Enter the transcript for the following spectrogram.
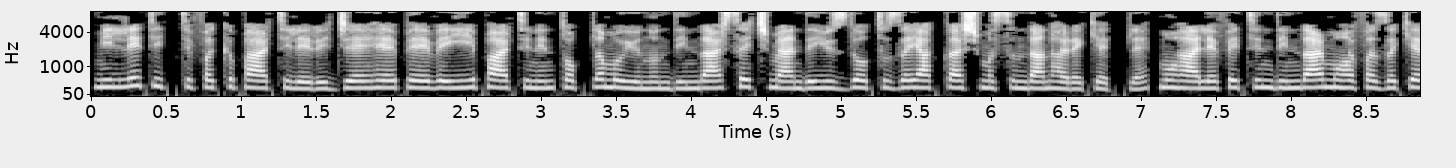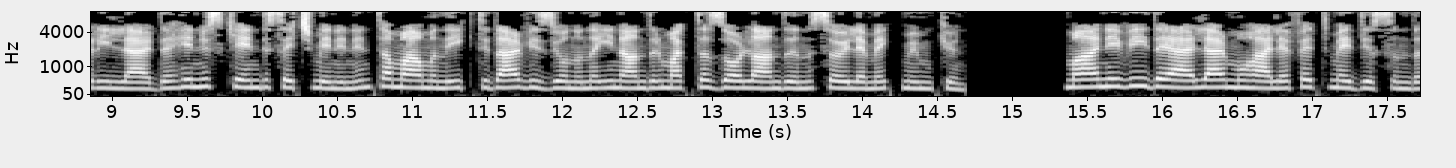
Millet İttifakı partileri CHP ve İyi Parti'nin toplam oyunun dindar seçmende %30'a yaklaşmasından hareketle, muhalefetin dindar muhafazakar illerde henüz kendi seçmeninin tamamını iktidar vizyonuna inandırmakta zorlandığını söylemek mümkün. Manevi değerler muhalefet medyasında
